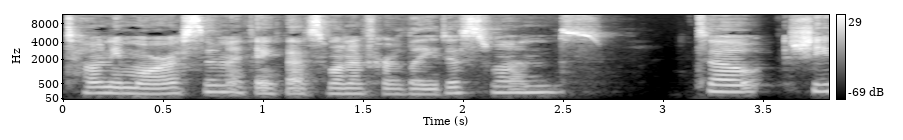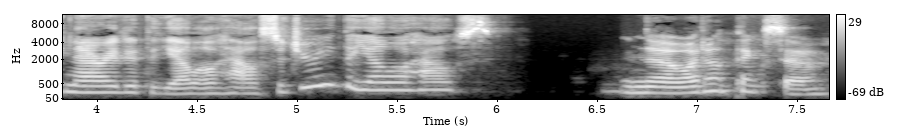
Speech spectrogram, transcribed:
Toni Morrison. I think that's one of her latest ones. So she narrated The Yellow House. Did you read The Yellow House? No, I don't think so.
